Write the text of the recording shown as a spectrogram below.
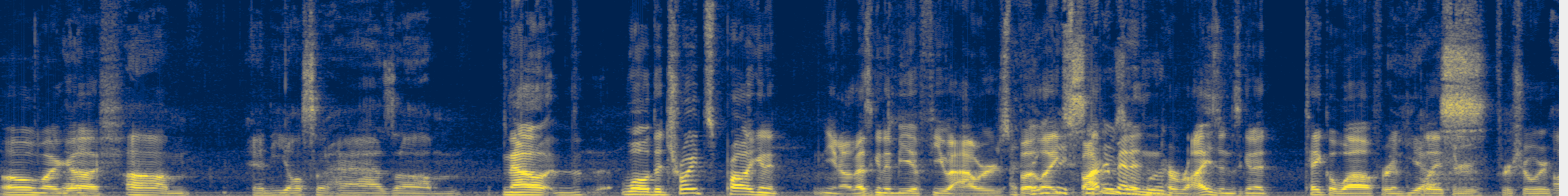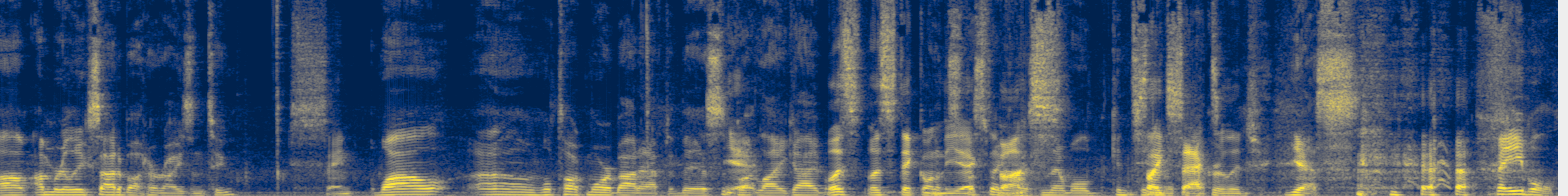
Oh my gosh! Um, and he also has um, now, th- well, Detroit's probably gonna, you know, that's gonna be a few hours, but like Spider-Man there's and over- Horizon's gonna take a while for him to play through for sure. um, I'm really excited about Horizon 2. Same. While um, we'll talk more about it after this, Yeah. but like I Let's let's stick on let's- the let's Xbox. this and then we'll continue. it's like with that. sacrilege. Yes, Fable.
